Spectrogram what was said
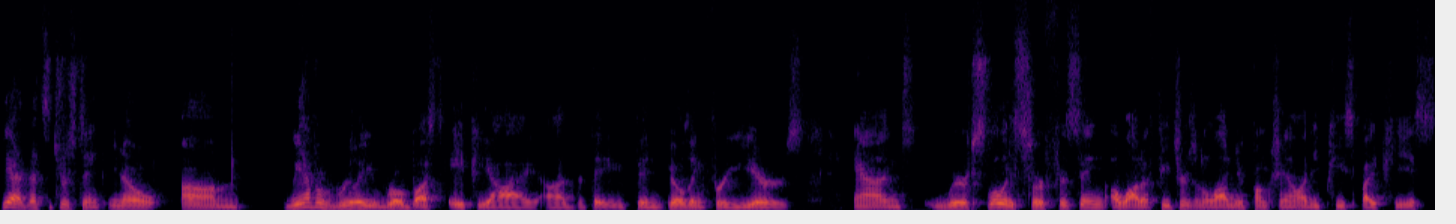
Yeah that's interesting. You know um, we have a really robust api uh, that they've been building for years and we're slowly surfacing a lot of features and a lot of new functionality piece by piece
